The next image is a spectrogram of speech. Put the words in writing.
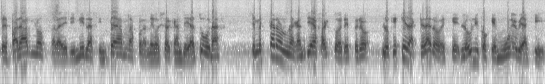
prepararnos, para dirimir las internas, para negociar candidaturas. Se mezclaron una cantidad de factores, pero lo que queda claro es que lo único que mueve aquí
